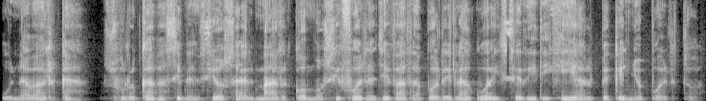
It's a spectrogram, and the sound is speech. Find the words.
Una barca surcaba silenciosa el mar como si fuera llevada por el agua y se dirigía al pequeño puerto.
